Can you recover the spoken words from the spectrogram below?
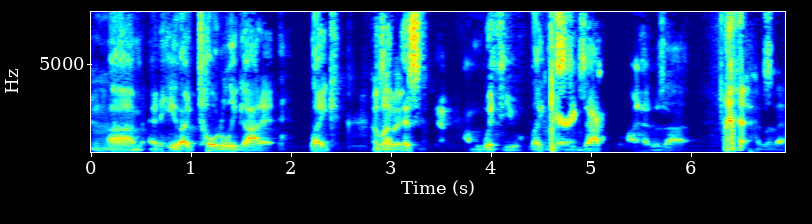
Mhm. Um, and he like totally got it. Like, I love like, it. This, I'm with you. Like, this is exactly where my head was at. I love it.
